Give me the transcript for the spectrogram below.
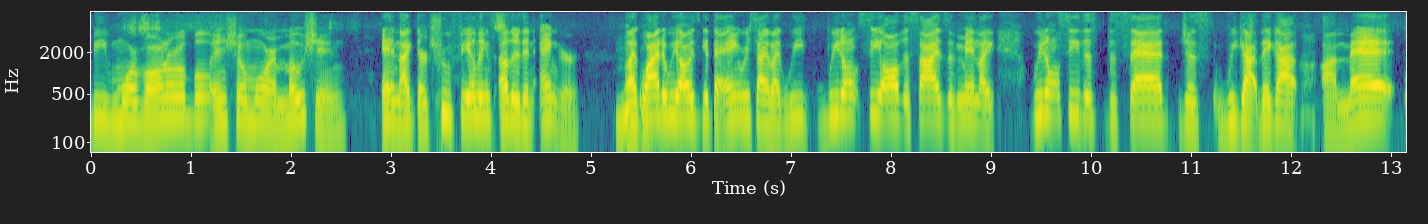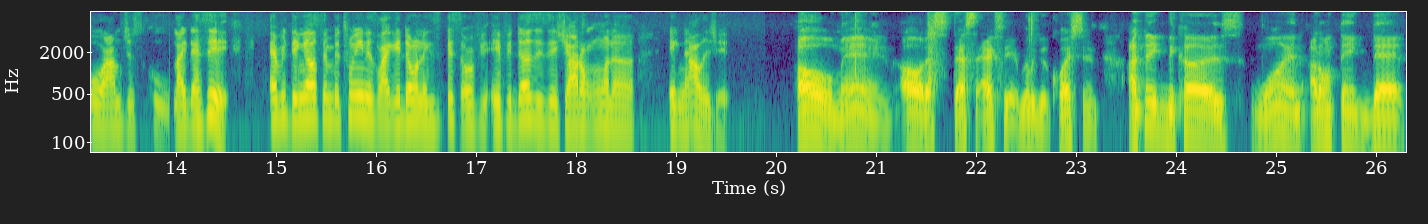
be more vulnerable and show more emotion and like their true feelings other than anger like Mm-hmm. why do we always get the angry side like we we don't see all the sides of men like we don't see this the sad just we got they got i'm mad or i'm just cool like that's it everything else in between is like it don't exist or if, if it does exist y'all don't want to acknowledge it Oh man. Oh, that's that's actually a really good question. I think because one, I don't think that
